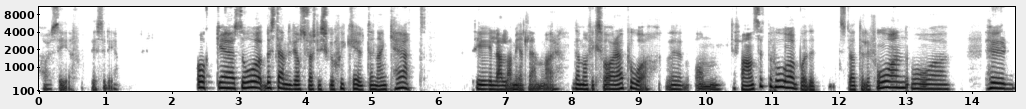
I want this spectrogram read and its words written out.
har CF och PCD. Och eh, så bestämde vi oss för att vi skulle skicka ut en enkät till alla medlemmar där man fick svara på eh, om det fanns ett behov av både stödtelefon och hur,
